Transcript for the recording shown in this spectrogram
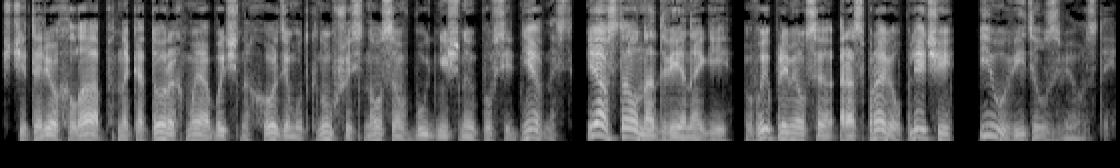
С четырех лап, на которых мы обычно ходим, уткнувшись носом в будничную повседневность, я встал на две ноги, выпрямился, расправил плечи и увидел звезды.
